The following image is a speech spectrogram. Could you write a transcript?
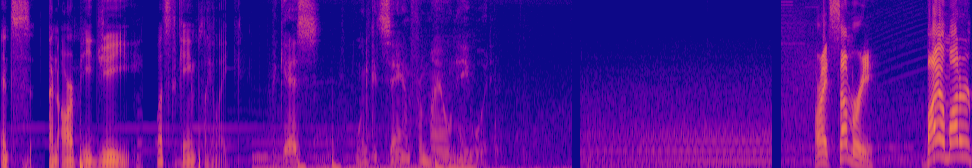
It's an RPG. What's the gameplay like? I guess one could say I'm from my own Heywood. All right, summary. Biomonitor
